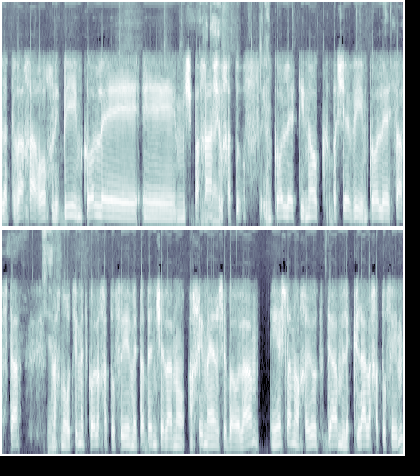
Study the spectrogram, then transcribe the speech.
לטווח הארוך. ליבי עם כל אה, אה, משפחה של חטוף, עם כל אה, תינוק בשבי, עם כל אה, סבתא. כן. אנחנו רוצים את כל החטופים ואת הבן שלנו הכי מהר שבעולם. יש לנו אחריות גם לכלל החטופים.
